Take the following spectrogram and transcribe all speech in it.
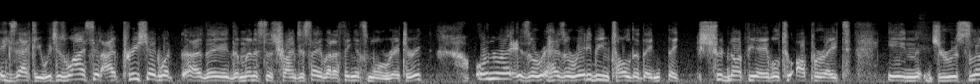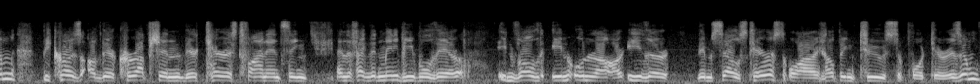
Exactly, which is why I said I appreciate what uh, the, the minister's trying to say, but I think it's more rhetoric. UNRWA is, has already been told that they, they should not be able to operate in Jerusalem because of their corruption, their terrorist financing, and the fact that many people there involved in UNRWA are either themselves terrorists or are helping to support terrorism,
